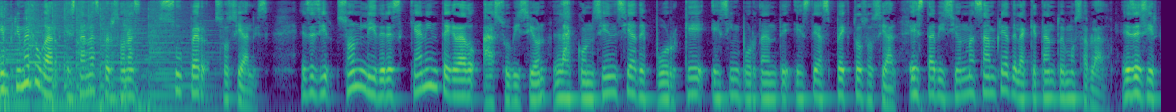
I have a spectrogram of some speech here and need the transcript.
En primer lugar están las personas super sociales. Es decir, son líderes que han integrado a su visión la conciencia de por qué es importante este aspecto social, esta visión más amplia de la que tanto hemos hablado. Es decir,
